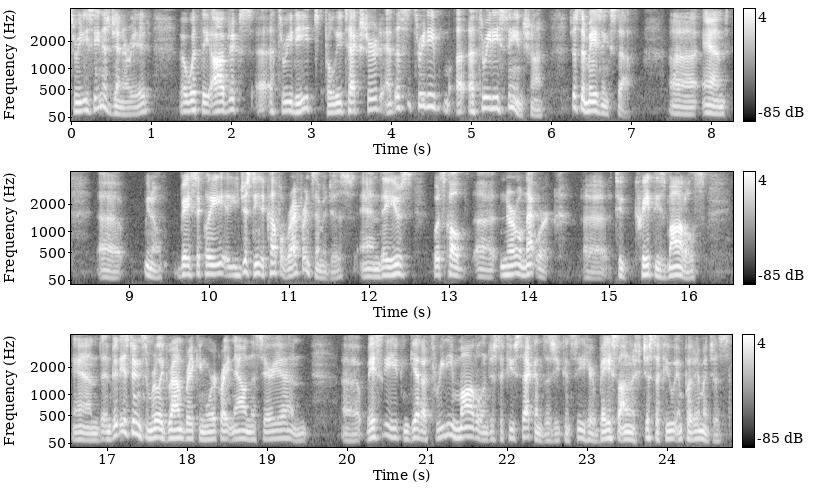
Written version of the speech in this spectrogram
3D scene is generated uh, with the objects uh, 3D, fully textured, and this is 3D a 3D scene, Sean. Just amazing stuff. Uh, and uh, you know, basically, you just need a couple reference images, and they use what's called uh, neural network uh, to create these models. And NVIDIA is doing some really groundbreaking work right now in this area, and uh, basically, you can get a 3D model in just a few seconds, as you can see here, based on just a few input images.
